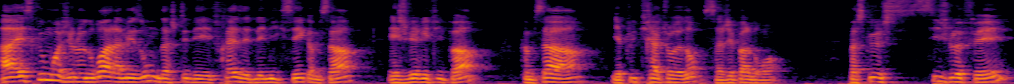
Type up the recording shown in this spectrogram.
Ah, est-ce que moi j'ai le droit à la maison d'acheter des fraises et de les mixer comme ça? Et je vérifie pas Comme ça, hein, il n'y a plus de créatures dedans Ça, j'ai pas le droit. Parce que si je le fais,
